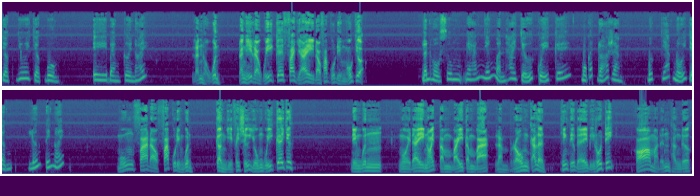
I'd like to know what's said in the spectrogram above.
chợt vui chợt buồn. Y bèn cười nói lệnh hồ huynh đã nghĩ ra quỷ kế phá giải đạo pháp của điền mẫu chưa? Lệnh hồ xuân nghe hắn nhấn mạnh hai chữ quỷ kế một cách rõ ràng bất giác nổi giận lớn tiếng nói muốn phá đạo pháp của điền huynh cần gì phải sử dụng quỷ kế chứ? Điền huynh ngồi đây nói tầm bậy tầm bạ làm rộn cả lên khiến tiểu đệ bị rối trí khó mà định thần được.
